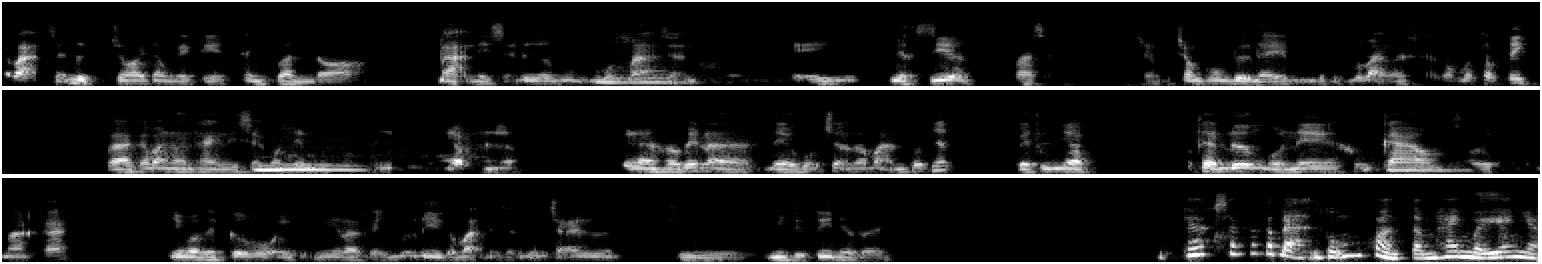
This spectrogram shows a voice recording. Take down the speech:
các bạn sẽ được cho trong cái cái thành phần đó. Bạn thì sẽ đưa mỗi ừ. bạn sẽ cái việc riêng và sẽ, trong, trong công việc đấy mỗi bạn sẽ có một topic và các bạn hoàn thành thì sẽ có thêm thu nhập nữa. Nên là hầu hết là đều hỗ trợ các bạn tốt nhất về thu nhập. Có thể lương của nê không cao ừ. so với ba khác nhưng mà cái cơ hội cũng như là cái bước đi của bạn sẽ vững chãi hơn thì mình tự tin điều đấy. Các chắc các bạn cũng khoảng tầm hai mấy anh nhỉ?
